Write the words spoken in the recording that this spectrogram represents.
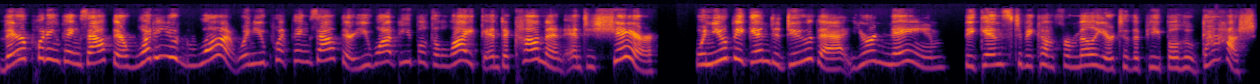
They're putting things out there. What do you want when you put things out there? You want people to like and to comment and to share. When you begin to do that, your name begins to become familiar to the people who, gosh,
